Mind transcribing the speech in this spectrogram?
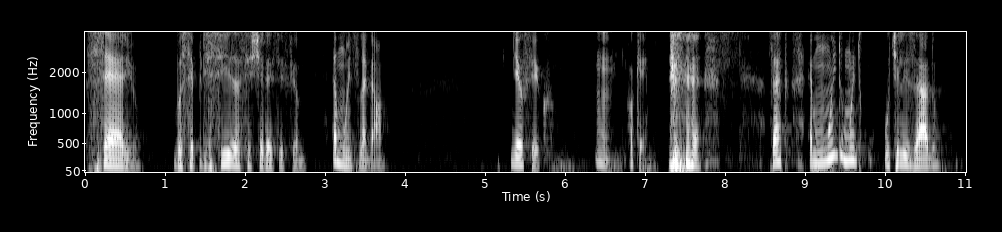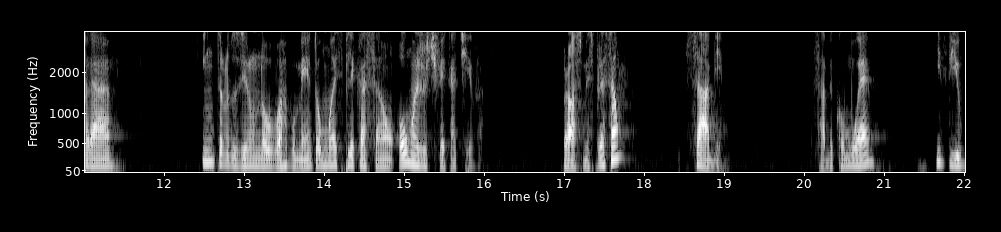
Sério, você precisa assistir esse filme, é muito legal. E eu fico, hum, ok. certo? É muito, muito utilizado para introduzir um novo argumento, ou uma explicação, ou uma justificativa. Próxima expressão, sabe. Sabe como é e viu.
